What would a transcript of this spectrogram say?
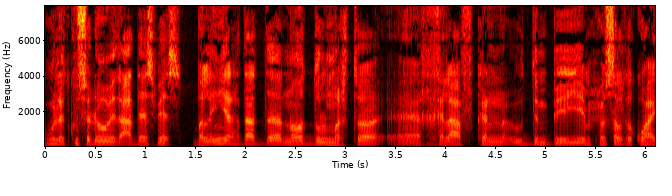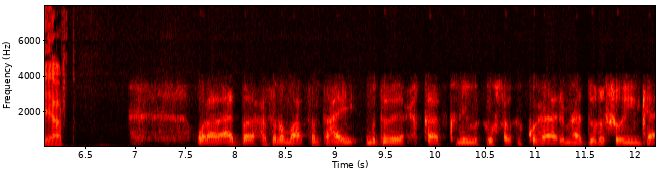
guuleed ku soo dhawow idaacadda s b s. Bal in yar haddaad noo dulmarto khilaafkan u dambeeyey muxuu salka ku hayaa horta? Walaal aad baad xasan u mahadsan tahay. Muddada khilaafkani wuxuu salka ku hayay arrimaha doorashooyinka.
